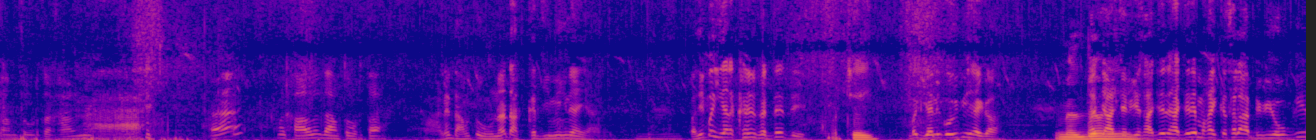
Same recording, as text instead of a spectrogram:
ਦਮ ਤੋੜਤਾ ਨੇ ਹੈ? ਮੈਂ ਖਾਲ ਨੇ ਦਮ ਤੋੜਤਾ। ਹਾਲੇ ਦਮ ਤੋਂ ਨਾ ਡਾਕਰ ਜਿਵੇਂ ਹੀ ਨਾ ਯਾਰ। ਅਸੀਂ ਭਈਆ ਰੱਖਣੇ ਫਿਰਦੇ ਤੇ ਅੱਛਾ ਜੀ। ਭਈਆ ਨਹੀਂ ਕੋਈ ਵੀ ਹੈਗਾ। ਮਿਲਦੇ ਮੈਂ ਹੋ ਚੱਲ ਨਹੀਂ ਚੱਲੀਏ ਸਾਜੇ ਦੇ ਸਾਜੇ ਦੇ ਮਹਾ ਇੱਕ ਸਲਾਬੀ ਵੀ ਹੋਊਗੀ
